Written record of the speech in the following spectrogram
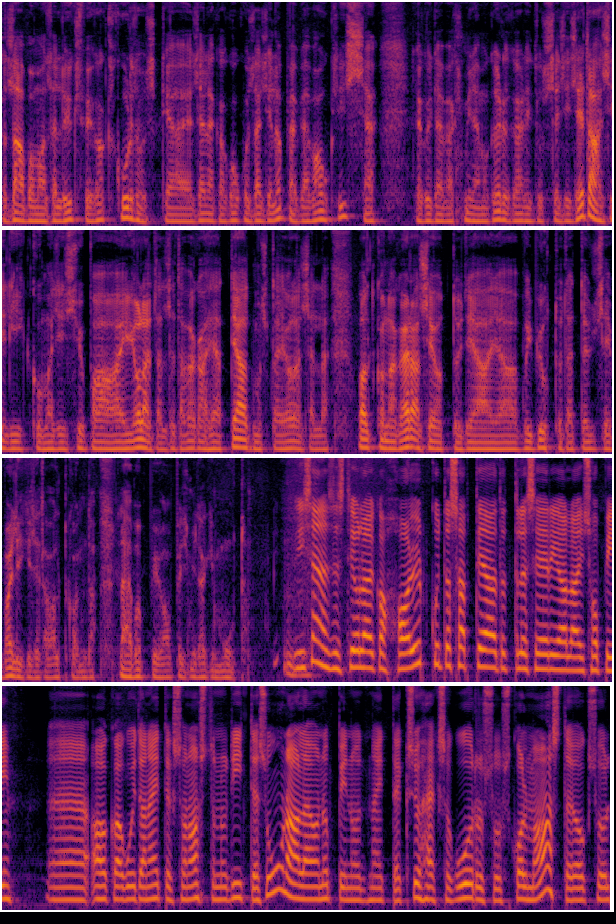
ta saab oma selle üks või kaks kursust ja, ja sellega kogu see asi lõpeb, jääb auk sisse. Ja kui ta peaks minema kõrgharidusse siis edasi liikuma, siis juba ei ole tal seda väga head teadmust, ta ei ole selle valdkonnaga ära seotud ja, ja võib juhtuda, et ta üldse ei valigi seda valdkonda, läheb õppima hoopis midagi muud. iseenesest ei ole ka halb, kui ta saab teada, et talle see eriala ei sobi aga kui ta näiteks on astunud IT-suunale, on õppinud näiteks üheksa kursust kolme aasta jooksul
